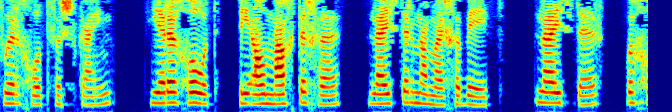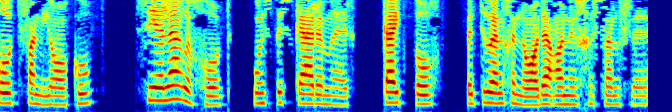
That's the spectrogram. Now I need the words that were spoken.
voor God verskyn. Heere God, die Almachtige, luister naar mijn gebed. Luister, o God van Jacob, Sela o God, ons beskermer, kijk toch, betoon genade aan uw gesalfde.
